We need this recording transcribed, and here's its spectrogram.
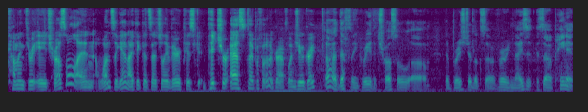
coming through a trestle. And once again, I think that's actually a very picturesque type of photograph. Wouldn't you agree? Oh, I definitely agree. The trestle, um, the bridge there looks uh, very nice. It's uh, painted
